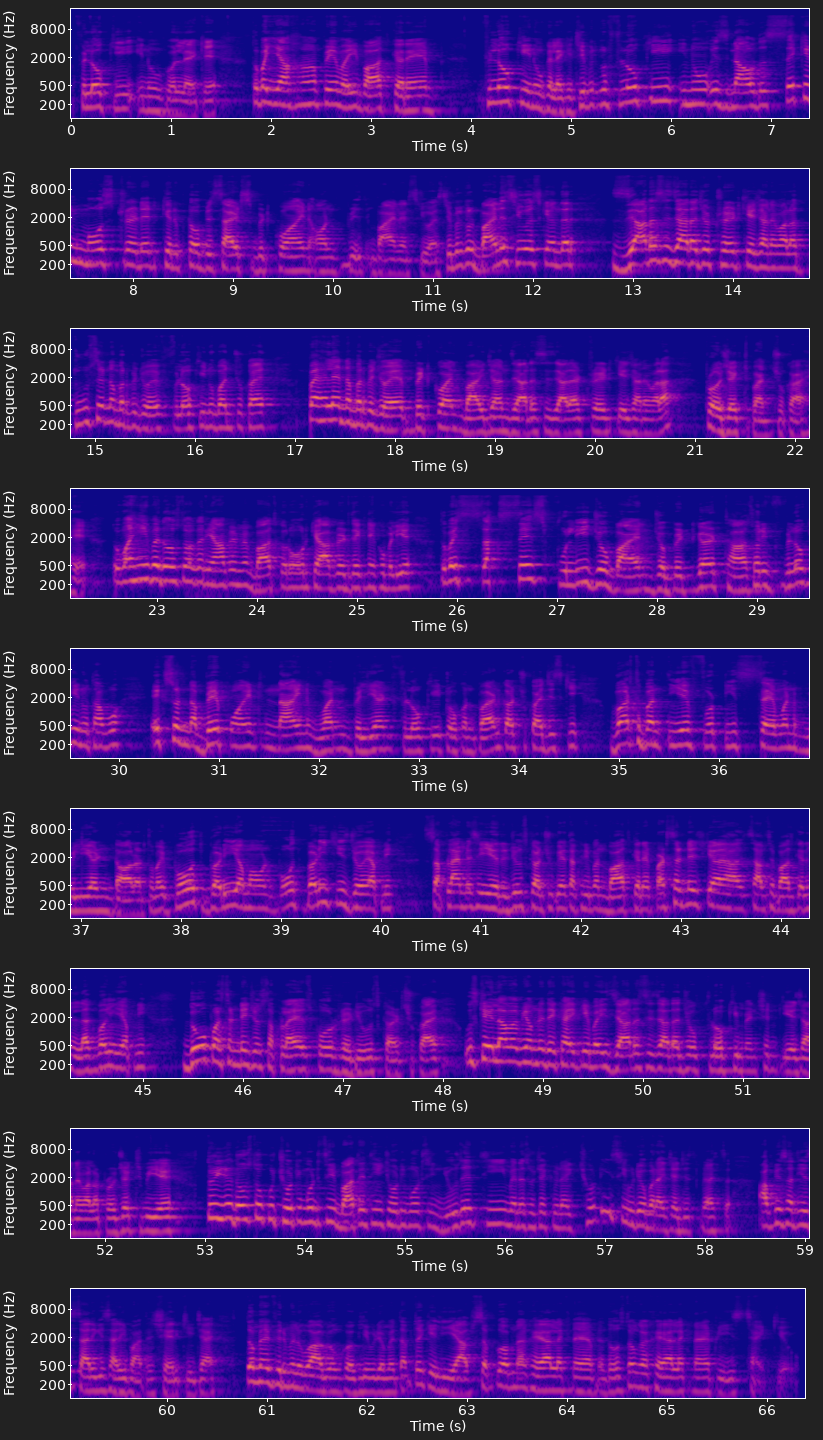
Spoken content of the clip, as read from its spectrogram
फ्लो की इनू को लेके। तो भाई, यहाँ पे भाई बात करें फ्लो की के लेके। जी, बिल्कुल Flokino is now the second most traded crypto besides Bitcoin on Binance US जी, बिल्कुल बाइनेंस यूएस के अंदर ज़्यादा से ज़्यादा जो ट्रेड किया जाने वाला दूसरे नंबर पे जो है फ्लोकिनो बन चुका है। पहले नंबर पे जो है बिटकॉइन बाईजान ज़्यादा से ज़्यादा ट्रेड किए जाने वाला। प्रोजेक्ट बन चुका है। तो वहीं पे दोस्तों, अगर यहाँ पे मैं बात करूँ और क्या अपडेट देखने को मिली है तो भाई सक्सेसफुली जो बाइन जो बिटगर्ड था सॉरी फ्लो की था, वो 190.91 बिलियन फ्लो की टोकन बर्न कर चुका है, जिसकी वर्थ बनती है 47 मिलियन डॉलर तो भाई बहुत बड़ी अमाउंट बहुत बड़ी चीज़ जो है अपनी सप्लाई में से ये रिड्यूस कर चुके हैं, तकरीबन बात करें परसेंटेज के हिसाब से बात करें, लगभग ये अपनी दो परसेंटेज जो सप्लाई है, उसको रिड्यूस कर चुका है। उसके अलावा भी हमने देखा है कि भाई ज़्यादा से ज़्यादा जो फ्लो की मेंशन किए जाने वाला प्रोजेक्ट भी है। तो ये दोस्तों कुछ छोटी मोटी सी बातें थी, छोटी मोटी सी न्यूज़ें थी। मैंने सोचा क्यों ना एक छोटी सी वीडियो बनाई जाए जिसमें आपके साथ ये सारी की सारी बातें शेयर की जाए। तो मैं फिर मिलूँगा आप लोगों को अगली वीडियो में। तब तक के लिए आप सबको अपना ख्याल रखना है, अपने दोस्तों का ख्याल रखना है। Please thank you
